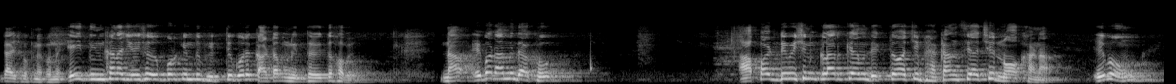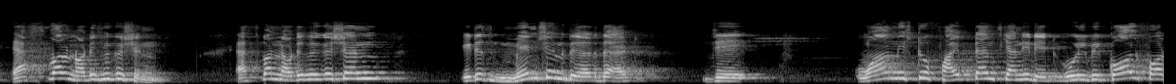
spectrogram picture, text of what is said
যাই হোক না কোনো। এই তিনখানা জিনিসের উপর কিন্তু ভিত্তি করে কাট আপ নির্ধারিত হবে। না, এবার আমি দেখো আপার ডিভিশন ক্লার্কে আমি দেখতে পাচ্ছি ভ্যাকান্সি আছে নখানা। এবং as per notification as per notification it is mention there that যে one is to five times candidate will be call for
